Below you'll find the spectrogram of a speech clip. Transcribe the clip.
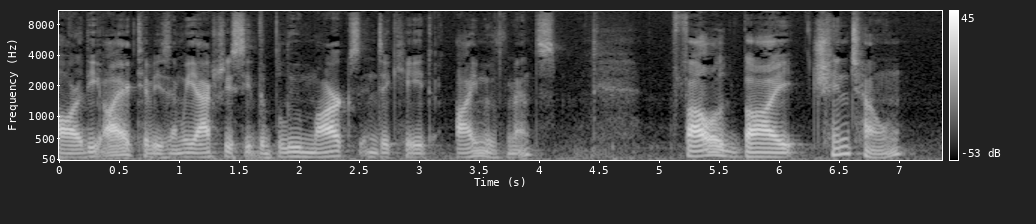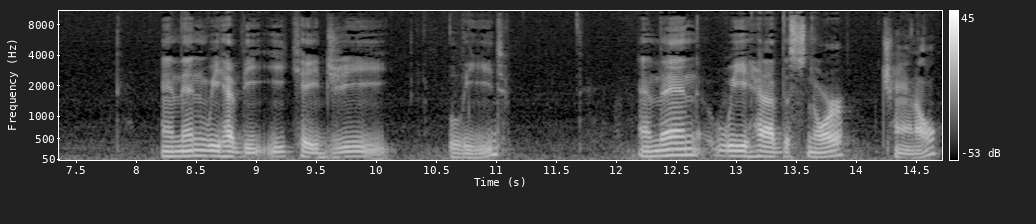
are the eye activities, and we actually see the blue marks indicate eye movements, followed by chin tone, and then we have the EKG lead, and then we have the snore channel,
